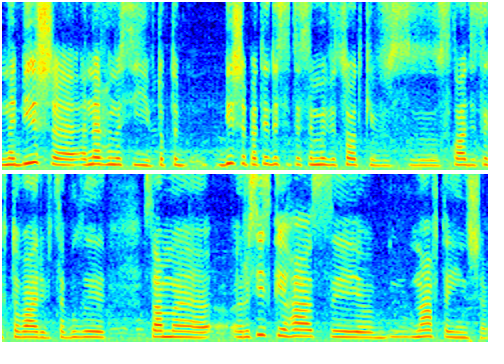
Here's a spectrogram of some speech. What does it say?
найбільше енергоносіїв, тобто більше 57% з- в складі цих товарів це були саме російський газ, нафта і інше.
